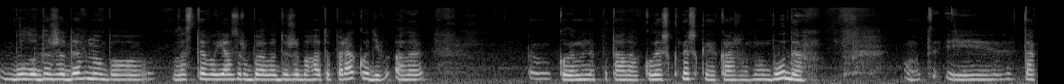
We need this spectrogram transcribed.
було дуже дивно, бо властиво я зробила дуже багато перекладів, але е, коли мене питали, коли ж книжка, я кажу, ну буде. От, і так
